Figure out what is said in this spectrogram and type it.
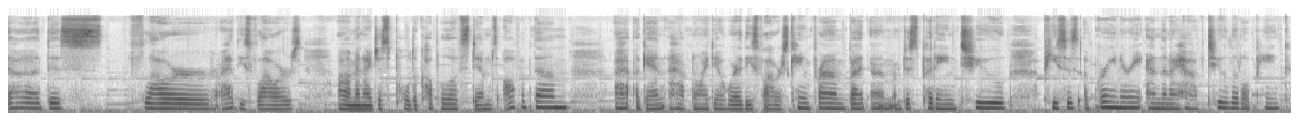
uh, this flower, I had these flowers, um, and I just pulled a couple of stems off of them. Again, I have no idea where these flowers came from, but um, I'm just putting two pieces of greenery and then I have two little pink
